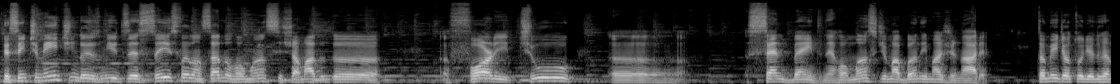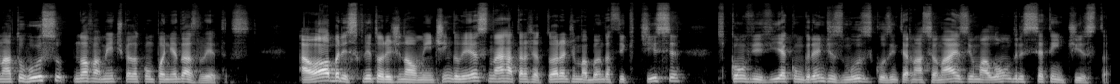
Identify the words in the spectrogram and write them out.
Recentemente, em 2016, foi lançado um romance chamado The 42 uh, Sand Band, né? romance de uma banda imaginária também de autoria do Renato Russo, novamente pela Companhia das Letras. A obra, escrita originalmente em inglês, narra a trajetória de uma banda fictícia que convivia com grandes músicos internacionais e uma Londres setentista.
